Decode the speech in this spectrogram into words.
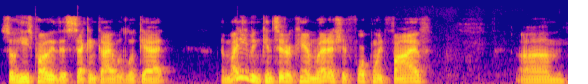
So he's probably the second guy i would look at. I might even consider cam reddish at 4.5 um,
